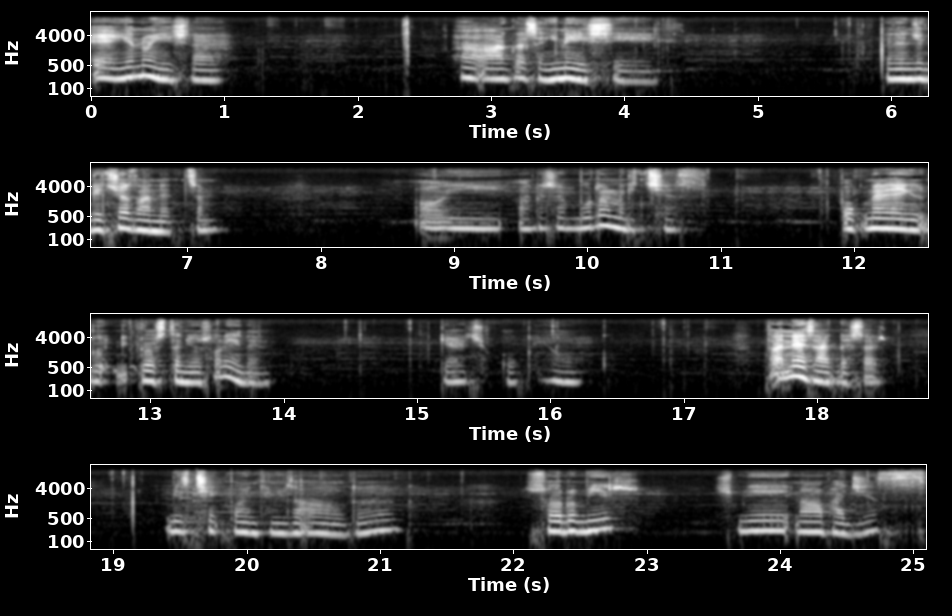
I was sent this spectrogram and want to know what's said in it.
E yine mi yeşil? Ha arkadaşlar yine yeşil. Ben önce geçiyor zannettim. Ay arkadaşlar buradan mı gideceğiz? Ok nereye gö- gösteriyor? Oraya gidelim. Gerçi ok yok. Tamam neyse arkadaşlar. Biz checkpoint'imizi aldık. Soru bir. Şimdi ne yapacağız?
